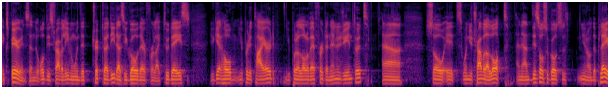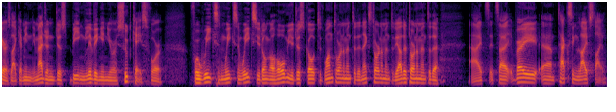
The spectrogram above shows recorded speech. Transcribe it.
experience. And all this travel, even with the trip to Adidas, you go there for like two days. You get home, you're pretty tired. You put a lot of effort and energy into it. Uh, so it's when you travel a lot, and this also goes to you know the players. Like I mean, imagine just being living in your suitcase for for weeks and weeks and weeks. You don't go home. You just go to one tournament, to the next tournament, to the other tournament, to the. Uh, it's it's a very um, taxing lifestyle,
